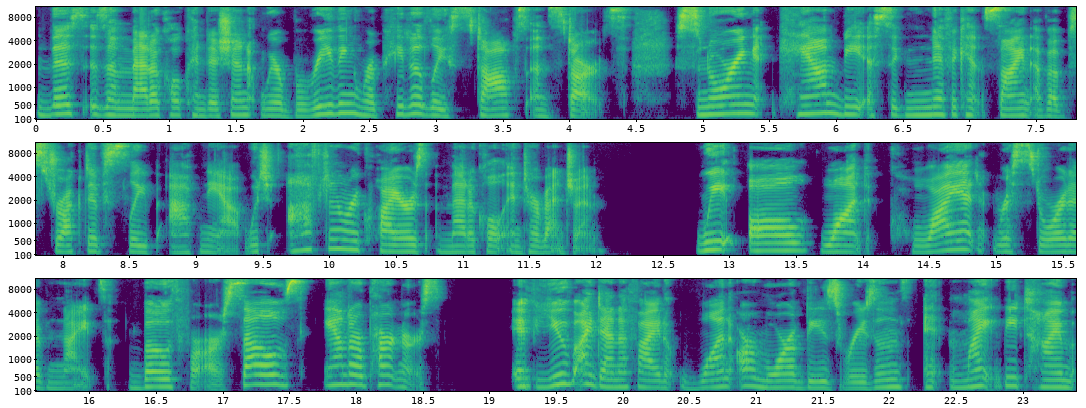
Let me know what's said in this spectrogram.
This is a medical condition where breathing repeatedly stops and starts. Snoring can be a significant sign of obstructive sleep apnea, which often requires medical intervention. We all want quiet, restorative nights, both for ourselves and our partners. If you've identified one or more of these reasons, it might be time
